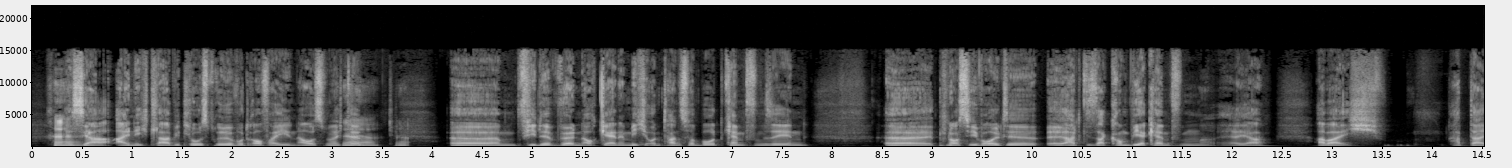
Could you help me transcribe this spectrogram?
Ist ja eigentlich klar wie Kloßbrühe, worauf er hinaus möchte. ja, ja, ja. Ähm, viele würden auch gerne mich und Tanzverbot kämpfen sehen. Äh, Knossi wollte, äh, hat gesagt, komm, wir kämpfen. Ja, ja. Aber ich habe da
